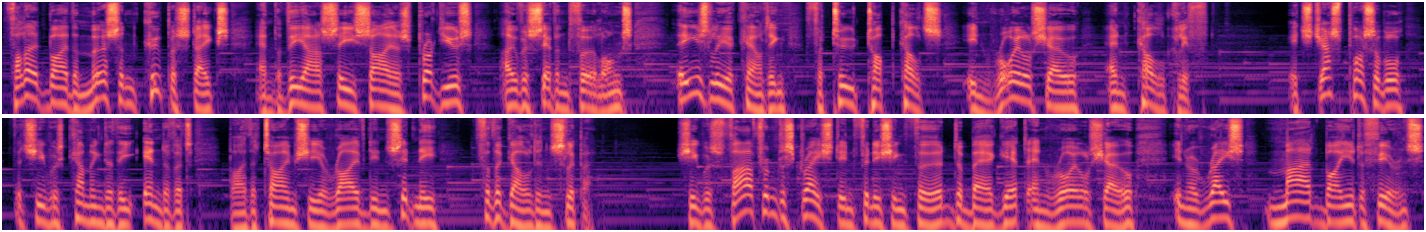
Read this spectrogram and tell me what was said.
followed by the Merson Cooper Stakes and the VRC Sires Produce over seven furlongs, easily accounting for two top colts in Royal Show and Coldcliff. It's just possible that she was coming to the end of it by the time she arrived in Sydney for the Golden Slipper. She was far from disgraced in finishing third to Baguette and Royal Show in a race marred by interference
